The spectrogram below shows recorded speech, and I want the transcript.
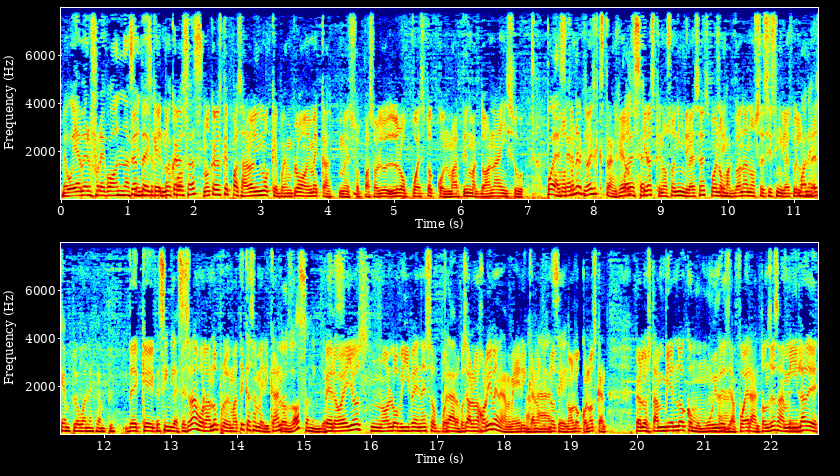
me voy a ver fregón haciendo Fíjate ese tipo no de crees, cosas. ¿No crees que pasará lo mismo que, por ejemplo, a mí me, me pasó lo opuesto con Martin McDonough y su... Puede como ser. son extranjeros, quieras que no son ingleses. Bueno, Sí. McDonough no sé si es inglés o Buen irlandés. ejemplo, buen ejemplo. De que Es inglés. están abordando problemáticas americanas. Los dos son ingleses. Pero ellos no lo viven eso, pues. Claro. O sea, a lo mejor viven en América, Ajá, no, sí. que no lo conozcan. Pero lo están viendo como muy Ajá. desde afuera. Entonces, a mí Sí. la de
